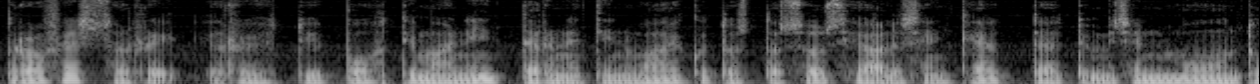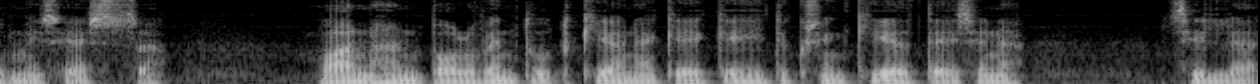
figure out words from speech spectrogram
Professori ryhtyy pohtimaan internetin vaikutusta sosiaalisen käyttäytymisen muuntumisessa. Vanhan polven tutkija näkee kehityksen kielteisenä, sillä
